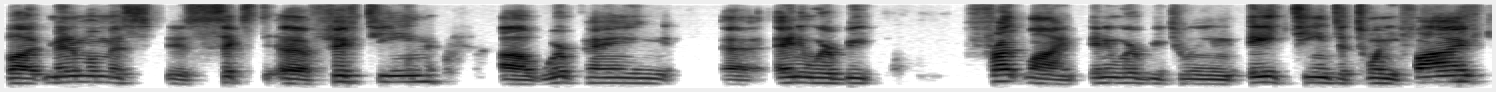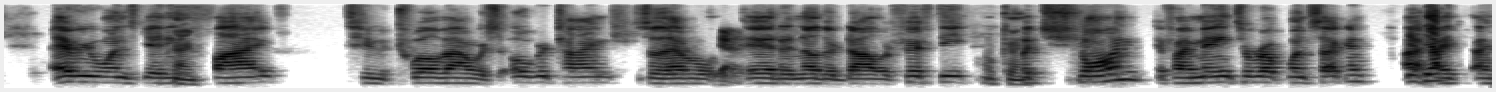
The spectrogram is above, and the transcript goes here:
but minimum is, is six, uh, 15. Uh, we're paying uh, anywhere be frontline, anywhere between 18 to 25. Everyone's getting okay. five to 12 hours overtime. So that will yeah. add another dollar 50. Okay. But Sean, if I may interrupt one second, yeah. I, I,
